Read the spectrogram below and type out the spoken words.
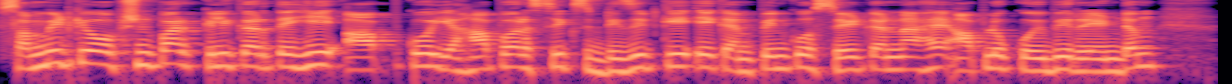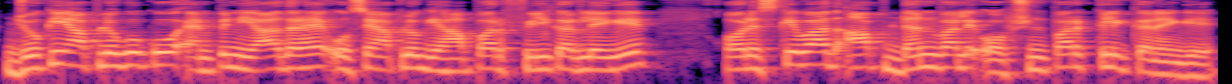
सबमिट के ऑप्शन पर क्लिक करते ही आपको यहाँ पर सिक्स डिजिट के एक एमपिन को सेट करना है। आप लोग कोई भी रेंडम जो कि आप लोगों को एमपिन याद रहे, उसे आप लोग यहाँ पर फिल कर लेंगे। और इसके बाद आप डन वाले ऑप्शन पर क्लिक करेंगे।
